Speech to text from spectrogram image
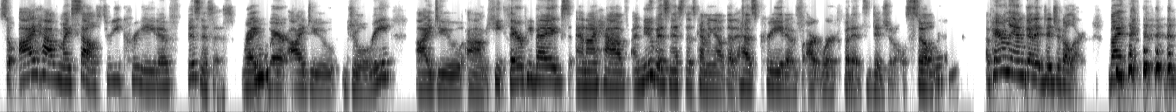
so I have myself three creative businesses, right? Mm-hmm. Where I do jewelry, I do um, heat therapy bags, and I have a new business that's coming out that has creative artwork, but it's digital. So mm-hmm. apparently I'm good at digital art, but.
